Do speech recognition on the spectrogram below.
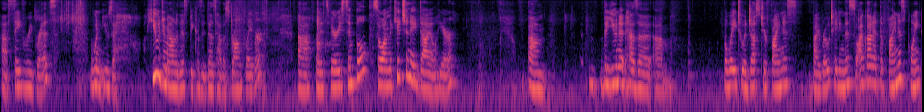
uh, savory breads. I wouldn't use a huge amount of this because it does have a strong flavor, uh, but it's very simple. So on the KitchenAid dial here, um, the unit has a, um, a way to adjust your fineness by rotating this. So I've got it at the finest point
